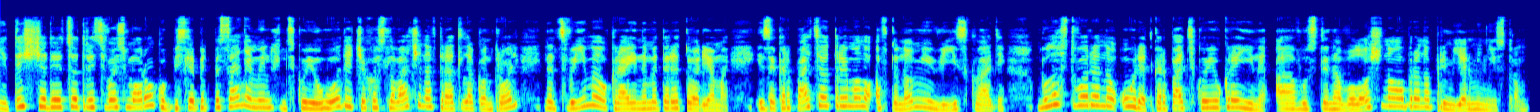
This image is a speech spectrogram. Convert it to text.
Ні, 1938 року, після підписання Мюнхенської угоди, Чехословаччина втратила контроль над своїми окраїнними територіями, і Закарпаття отримало автономію в її складі. Було створено уряд Карпатської України, а Августина Волошина обрано прем'єр-міністром.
